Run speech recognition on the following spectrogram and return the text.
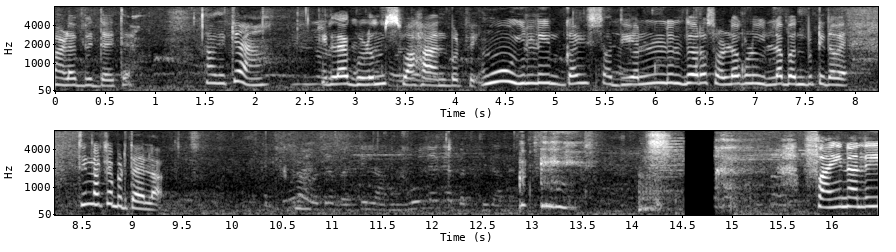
ಮಳೆ ಬಿದ್ದೈತೆ. ಅದಕ್ಕೆ ಇಲ್ಲ ಗುಳುಮ್ ಸ್ವಾಹ ಅಂದ್ಬಿಟ್ವಿ. ಹ್ಞೂ, ಇಲ್ಲಿ ಗೈಸ್ ಅದು ಎಲ್ಲಿಲ್ದಿರೋ ಸೊಳ್ಳೆಗಳು ಇಲ್ಲೇ ಬಂದ್ಬಿಟ್ಟಿದ್ದಾವೆ ತಿನ್ನೋಕ್ಕೆ ಬಿಡ್ತಾ ಇಲ್ಲ. ಫೈನಲಿ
